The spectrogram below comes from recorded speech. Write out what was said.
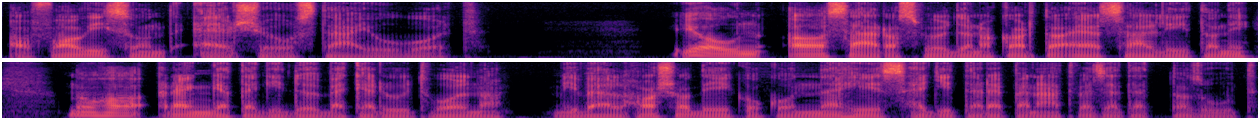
A fa viszont első osztályú volt. Jón a szárazföldön akarta elszállítani, noha rengeteg időbe került volna, mivel hasadékokon nehéz hegyi terepen átvezetett az út,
